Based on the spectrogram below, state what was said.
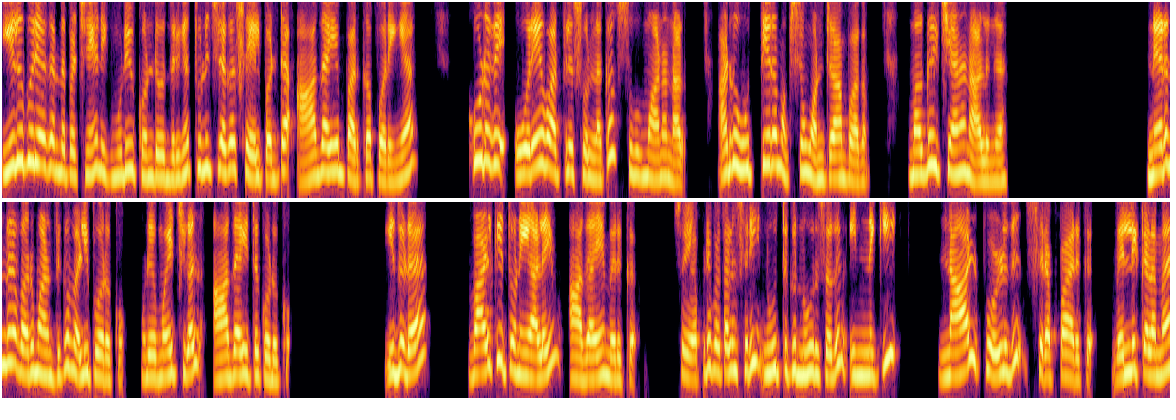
இழுபறியாக இருந்த பிரச்சனையை இன்னைக்கு முடிவு கொண்டு வந்துருங்க துணிச்சலாக செயல்பட்டு ஆதாயம் பார்க்க போறீங்க. கூடவே ஒரே வார்த்தையில சொன்னாக்க சுபமான நாள். அடுத்து உத்திரம் அக்ஷம் ஒன்றாம் பாதம். மகிழ்ச்சியான நாளுங்க. நிரந்தர வருமானத்துக்கு வழி பிறக்கும். உடைய முயற்சிகள் ஆதாயத்தை கொடுக்கும். இதோட வாழ்க்கை துணையாலையும் ஆதாயம் இருக்கு. ஸோ எப்படி பார்த்தாலும் சரி நூத்துக்கு நூறு சதவீதம் இன்னைக்கு நாள் பொழுது சிறப்பா இருக்கு. வெள்ளிக்கிழமை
